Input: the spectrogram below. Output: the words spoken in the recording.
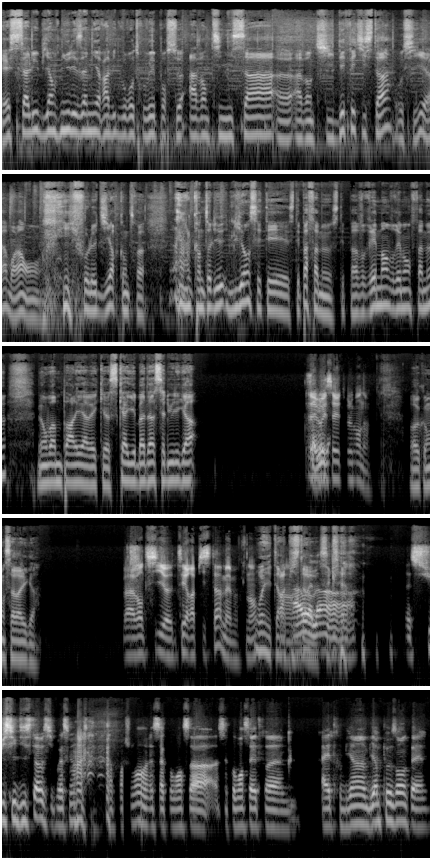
Et salut, bienvenue les amis, ravi de vous retrouver pour ce Avanti Nissa, euh, Avanti Defetista aussi. Hein, voilà, il faut le dire contre contre Lyon, c'était c'était pas fameux, c'était pas vraiment vraiment fameux. Mais on va me parler avec Sky et Bada. Salut les gars. Salut, salut, tout le monde. Bon, comment ça va les gars? Bah, Avanti euh, Therapista même, non? Oui, Therapista, ah c'est clair. Suicidista aussi presque. franchement, ça commence à, ça commence à être, euh, à être bien, bien pesant quand même.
